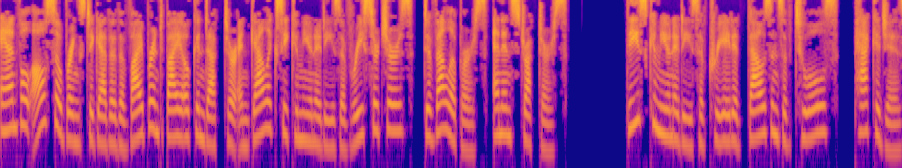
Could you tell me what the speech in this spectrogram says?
Anvil also brings together the vibrant Bioconductor and Galaxy communities of researchers, developers, and instructors. These communities have created thousands of tools, packages,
